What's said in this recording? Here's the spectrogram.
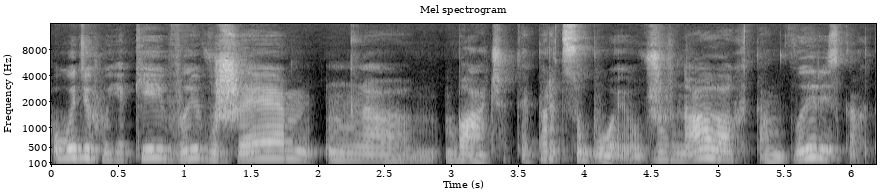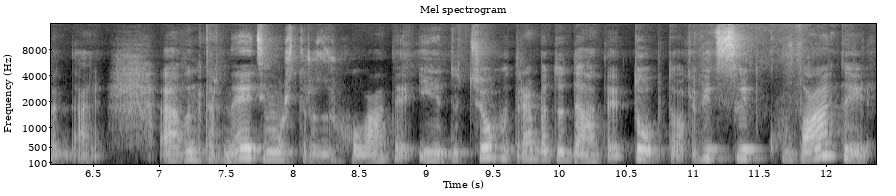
Одягу, який ви вже бачите перед собою в журналах, там, вирізках і так далі. Е, В інтернеті можете розрахувати, і до цього треба додати. Тобто відслідкувати,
